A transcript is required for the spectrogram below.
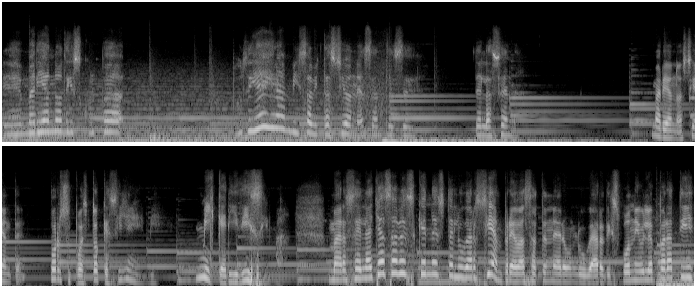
Eh, Mariano, disculpa, ¿podría ir a mis habitaciones antes de, de la cena? Mariano asiente. Por supuesto que sí, mi, mi queridísima. Marcela, ya sabes que en este lugar siempre vas a tener un lugar disponible para ti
